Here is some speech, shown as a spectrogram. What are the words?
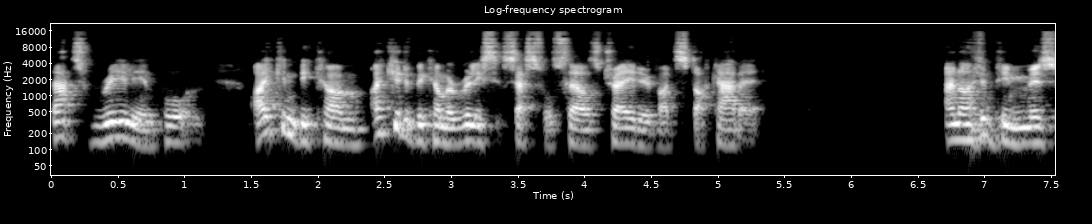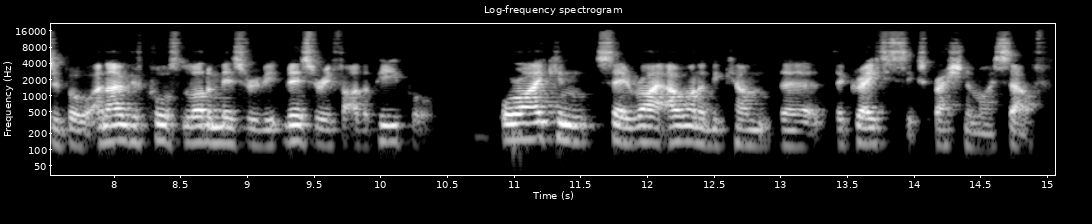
That's really important. I can become, I could have become a really successful sales trader if I'd stuck at it. And I'd have been miserable and I would have caused a lot of misery, misery for other people. Or I can say, right, I want to become the, the greatest expression of myself.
